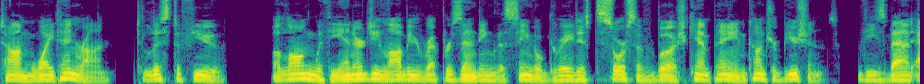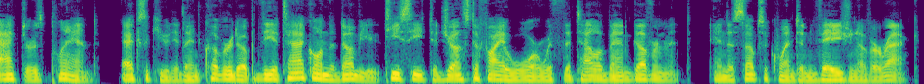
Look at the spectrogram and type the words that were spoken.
Tom White Enron, to list a few. Along with the energy lobby representing the single greatest source of Bush campaign contributions, these bad actors planned, executed and covered up the attack on the WTC to justify a war with the Taliban government, and a subsequent invasion of Iraq.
